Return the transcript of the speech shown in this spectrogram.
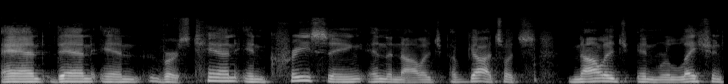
and then in verse ten, increasing in the knowledge of God. So it's knowledge in relation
